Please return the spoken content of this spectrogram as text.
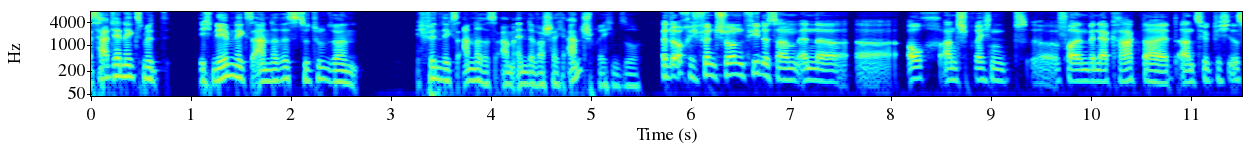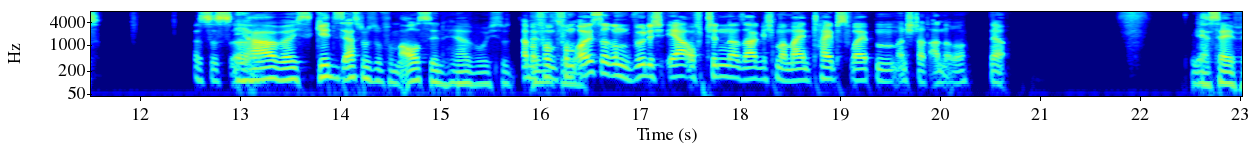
das hat ja nichts mit, ich nehme nichts anderes zu tun, sondern ich finde nichts anderes am Ende wahrscheinlich ansprechend so. Doch, ich finde schon vieles am Ende äh, auch ansprechend, äh, vor allem wenn der Charakter halt anzüglich ist. Es ist, äh, ja, aber es geht jetzt erstmal so vom Aussehen her, wo ich so. aber also vom, so, vom Äußeren würde ich eher auf Tinder, sage ich mal, meinen Type swipen anstatt andere. Ja. Ja, safe.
